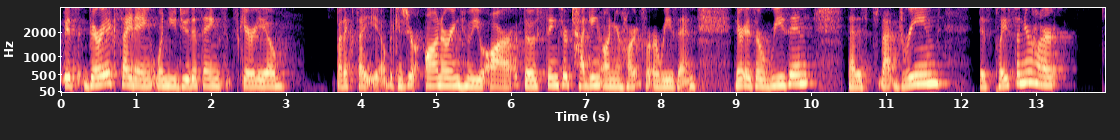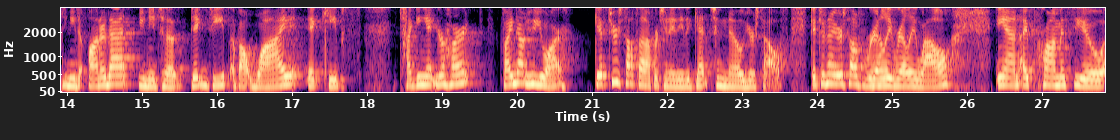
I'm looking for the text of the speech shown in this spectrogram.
It's very exciting when you do the things that scare you, but excite you because you're honoring who you are. Those things are tugging on your heart for a reason. There is a reason that is that dream is placed on your heart you need to honor that. You need to dig deep about why it keeps tugging at your heart. Find out who you are. Gift yourself that opportunity to get to know yourself. Get to know yourself really, really well. And I promise you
